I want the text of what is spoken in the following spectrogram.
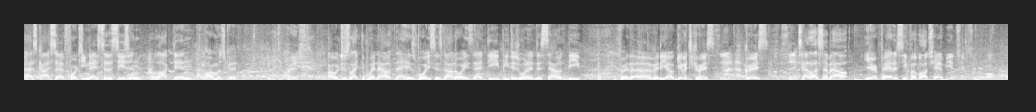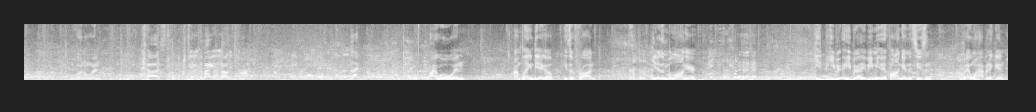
As Kai said, 14 days to the season. We're locked in. Arm was good. Give it to Chris. I would just like to point out that his voice is not always that deep. He just wanted to sound deep for the uh, video. Give it to Chris. Chris, tell us about your fantasy football championship Super Bowl. I'm gonna win. Cuz, take the microphone. I will win. I'm playing Diego. He's a fraud. He doesn't belong here. He, he, he barely beat me in the final game this season, but it won't happen again.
